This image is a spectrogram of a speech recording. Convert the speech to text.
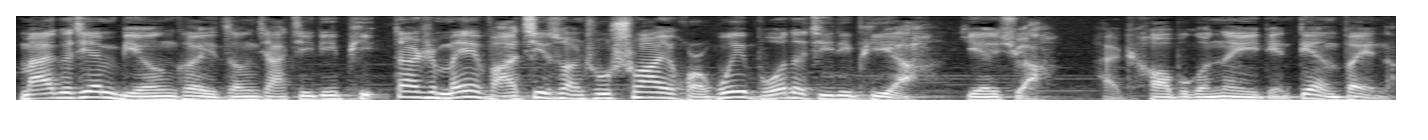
买个煎饼可以增加 GDP，但是没法计算出刷一会儿微博的 GDP 啊，也许啊还超不过那一点电费呢。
